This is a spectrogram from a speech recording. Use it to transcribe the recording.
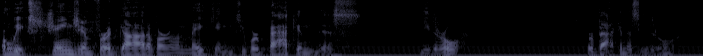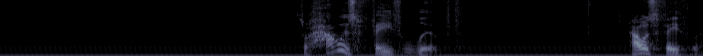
or we exchange him for a God of our own making. See, we're back in this either or. We're back in this either or. So, how is faith lived? How is faith lived?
